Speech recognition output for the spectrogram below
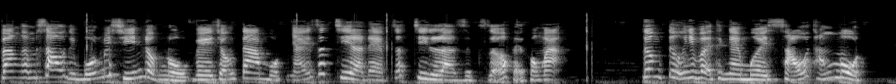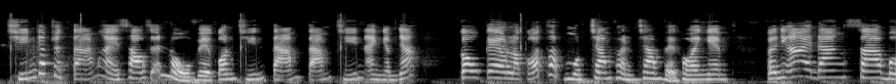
Và ngầm sau thì 49 được nổ về cho chúng ta một nháy rất chi là đẹp, rất chi là rực rỡ phải không ạ? Tương tự như vậy thì ngày 16 tháng 1, 9 gấp cho 8 ngày sau sẽ nổ về con 9889 anh em nhé. Câu kèo là có thật 100% phải không anh em? Và những ai đang xa bờ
